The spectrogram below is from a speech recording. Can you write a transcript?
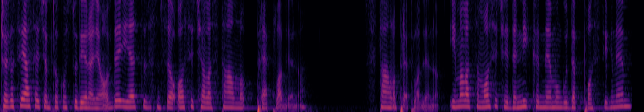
čega se ja sećam tokom studiranja ovde, jeste da sam se osjećala stalno preplavljeno. Stalno preplavljeno. Imala sam osjećaj da nikad ne mogu da postignem,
